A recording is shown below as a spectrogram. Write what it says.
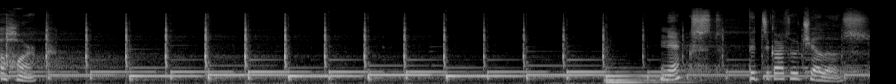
a harp. Next, pizzicato cellos.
